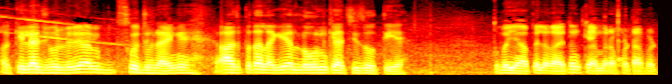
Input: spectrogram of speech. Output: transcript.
अकेला झूल रही है अभी उसको झुलाएँगे। आज पता लगेगा लोन क्या चीज़ होती है। तो भाई यहाँ पे लगाता हूँ कैमरा फटाफट।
